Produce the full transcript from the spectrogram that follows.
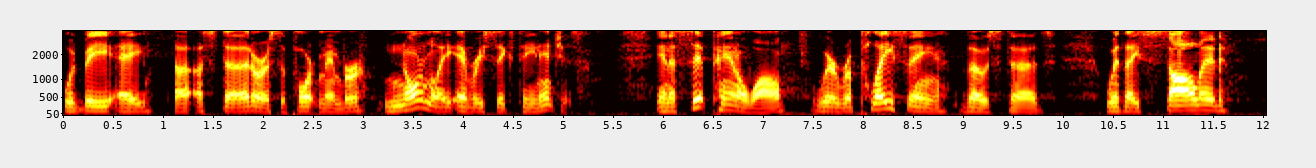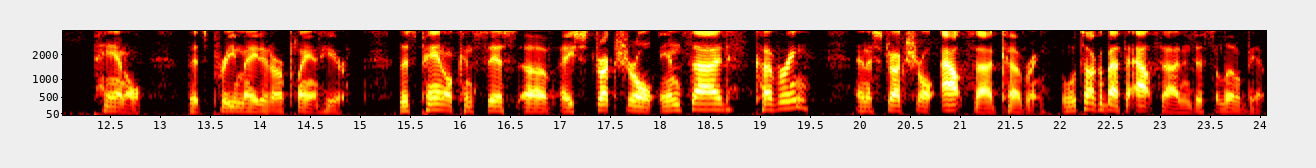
would be a, a stud or a support member normally every 16 inches. In a SIP panel wall, we're replacing those studs with a solid panel that's pre-made at our plant here. This panel consists of a structural inside covering and a structural outside covering. we'll talk about the outside in just a little bit.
